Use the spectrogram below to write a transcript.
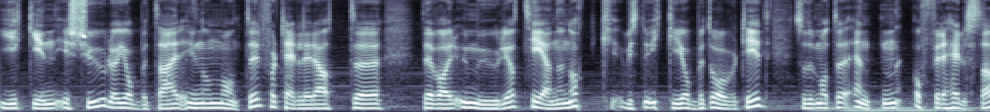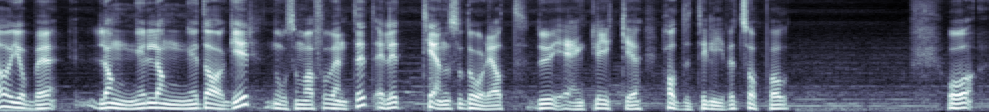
gikk inn i skjul og jobbet der i noen måneder, forteller at det var umulig å tjene nok hvis du ikke jobbet overtid. Så du måtte enten ofre helsa og jobbe lange, lange dager, noe som var forventet, eller tjene så dårlig at du egentlig ikke hadde til livets opphold. Og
